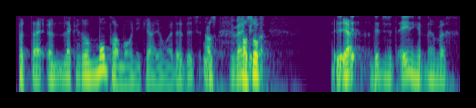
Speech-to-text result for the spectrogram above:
partij, een lekkere mondharmonica, jongen. Dat is als, ik- alsof... Ja, dit, dit is het enige nummer.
